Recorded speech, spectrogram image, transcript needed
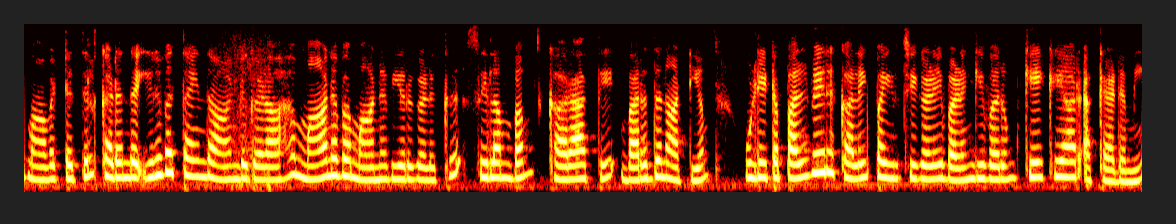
மாவட்டத்தில் கடந்த இருபத்தைந்து ஆண்டுகளாக மாணவ மாணவியர்களுக்கு சிலம்பம் கராத்தே பரதநாட்டியம் உள்ளிட்ட பல்வேறு கலை பயிற்சிகளை வழங்கி வரும் கேகேஆர் அகாடமி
